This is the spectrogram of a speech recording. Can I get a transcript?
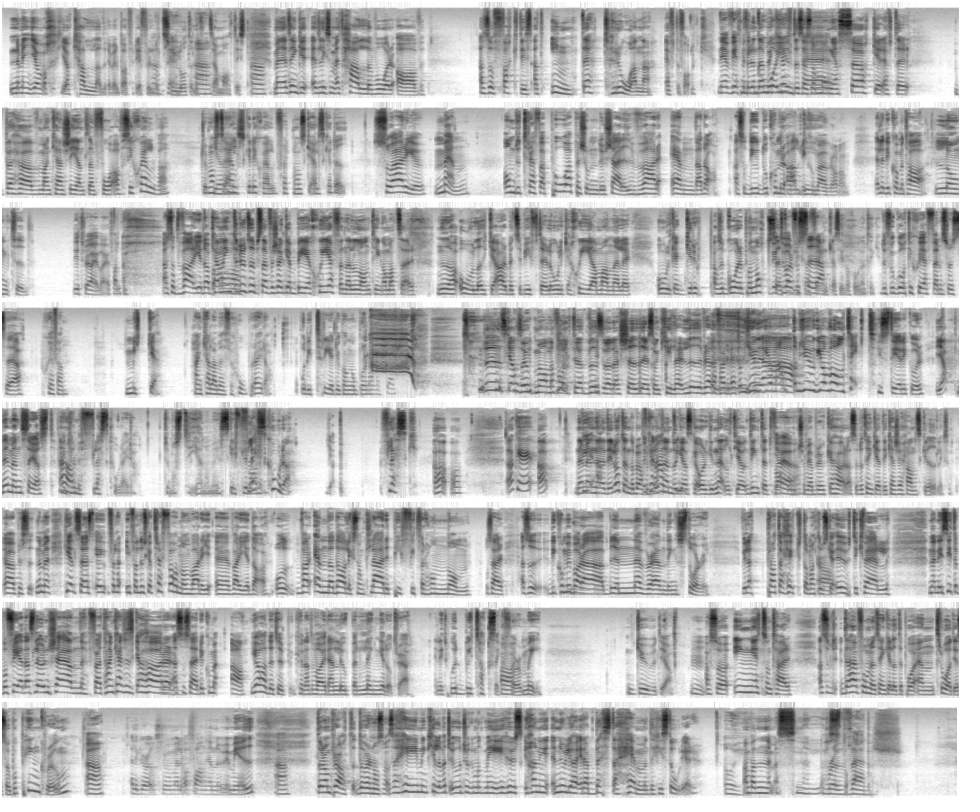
Nej men jag, jag kallade det väl bara för det för att det Okej. skulle låta lite Ja. dramatiskt. Ja. Men jag tänker ett, liksom ett halvår av, alltså faktiskt att inte tråna efter folk. Nej jag vet men för det den där bekräftelsen inte... som många söker efter behöver man kanske egentligen få av sig själva. Du måste Ja. älska dig själv för att någon ska älska dig. Så är det ju. Men om du träffar på personen du är kär i varenda dag. Alltså det, då kommer du aldrig det- komma över honom. Eller det kommer ta lång tid. Det tror jag i varje fall. Alltså att varje dag bara, Kan inte du typ så försöka be chefen eller någonting om att så här, ni har olika arbetsuppgifter eller olika scheman eller olika grupper. Alltså går det på något Vet sätt du vad att du får liksom säga? förenkla situationen tycker jag. Du får gå till chefen och säga, chefen, Micke, han kallar mig för hora idag. Och det är tredje gången på den här veckan. Vi ska alltså uppmana folk till att bli sådana där tjejer som killar är livrädda för. Du vet, de ljuger ju om Ja. allt. De ljuger ju om våldtäkt. Hysterikor. Japp. Nej men seriöst, han Ja. kallar mig fläskhora idag. Du måste ge honom en skriftlig. Fläskhora? Japp. Fläsk? Ja, ja. Okej, ja. Nej Det- men eh, det låter ändå bra för det låter ändå antingen- ganska originellt. Jag, det är inte ett Ja, ja. ord som jag brukar höra så då tänker jag att det kanske är hans grej liksom. Ja precis. Nej, men helt seriöst, ifall, ifall du ska träffa honom varje, eh, varje dag och varenda dag liksom klä dig piffigt för honom. Och så här, alltså, det kommer ju bara bli en never ending story. Vill att prata högt om att du ska ut ikväll när ni sitter på fredagslunchen för att han kanske ska höra. Alltså, så här, det kommer, ja, jag hade typ kunnat vara i den loopen länge då tror jag. And it would be toxic Ja. for me. Gud ja. Mm. Alltså inget sånt här. Alltså, det här får mig att tänka lite på en tråd jag såg på Pink Room. Ja. Eller Girls Room eller vad fan jag nu är med i. Ja. Då, de pratade, då var det någon som var så här, hej min kille har varit otrogen mot mig. Hur, ska- har ni, nu vill jag ha era bästa hämndhistorier. Oj. Man bara, nej men snälla stopp. Revenge.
